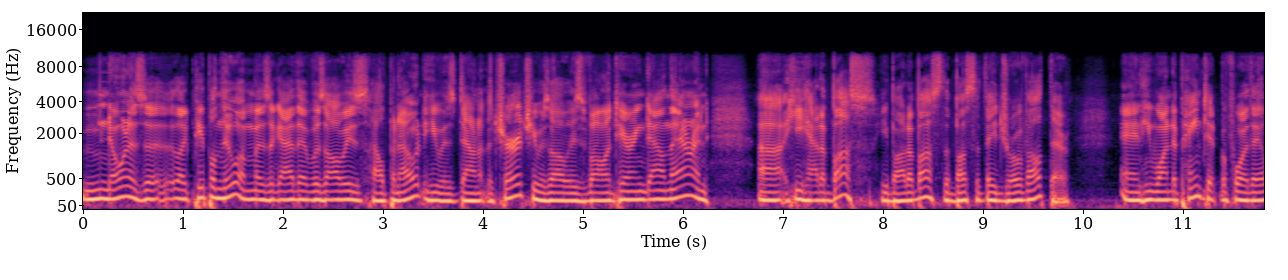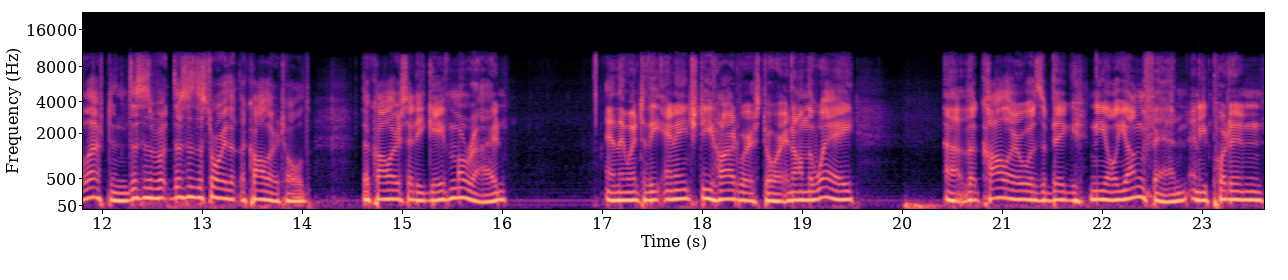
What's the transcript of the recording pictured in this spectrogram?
known as a like people knew him as a guy that was always helping out. He was down at the church. He was always volunteering down there, and uh, he had a bus. He bought a bus, the bus that they drove out there, and he wanted to paint it before they left. And this is what this is the story that the caller told. The caller said he gave him a ride, and they went to the NHD hardware store. And on the way, uh, the caller was a big Neil Young fan, and he put in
